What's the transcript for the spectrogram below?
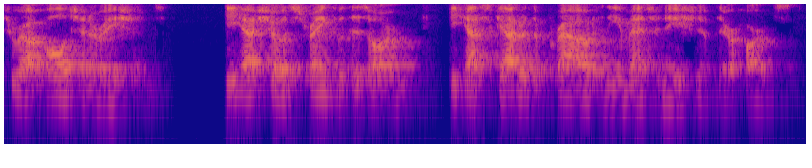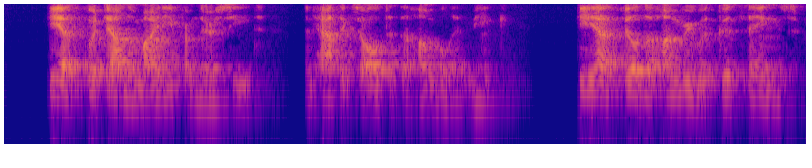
throughout all generations. He hath showed strength with his arm. He hath scattered the proud in the imagination of their hearts. He hath put down the mighty from their seat, and hath exalted the humble and meek. He hath filled the hungry with good things,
